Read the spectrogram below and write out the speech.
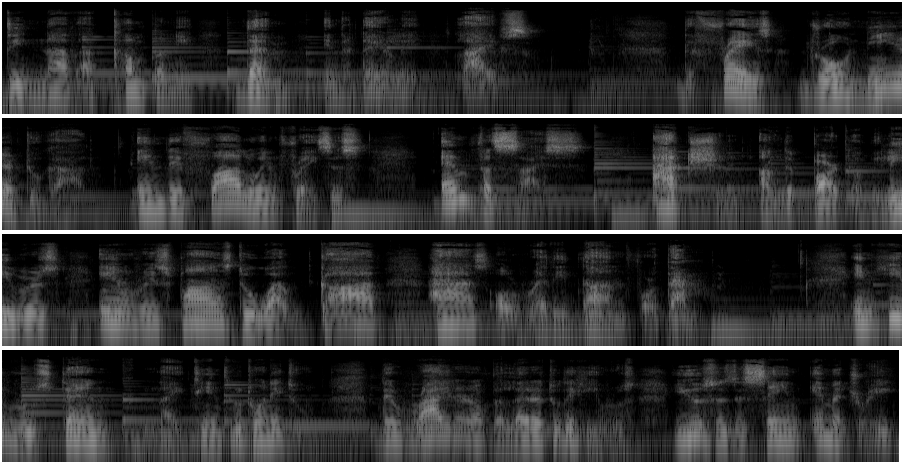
did not accompany them in their daily lives. The phrase draw near to God in the following phrases emphasize action on the part of believers in response to what God has already done for them. In Hebrews 10 19 through 22, the writer of the letter to the Hebrews uses the same imagery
